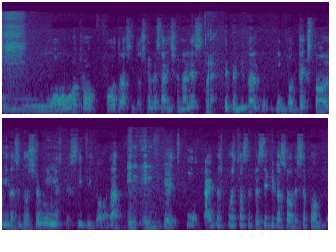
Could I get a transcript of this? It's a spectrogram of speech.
u- otro, otras situaciones adicionales, Ahora- dependiendo del, del contexto y la situación en específico, ¿verdad? El- el- Que sí, hay respuestas específicas sobre ese punto.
